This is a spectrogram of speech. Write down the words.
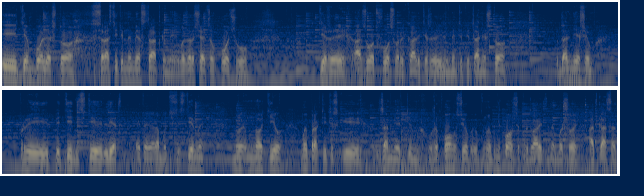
И тем более, что с растительными остатками возвращаются в почву те же азот, фосфор и калий, те же элементы питания, что в дальнейшем при 50 лет этой рабочей системы но- нотил мы практически заметим уже полностью, ну не полностью, предварительно большой отказ от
